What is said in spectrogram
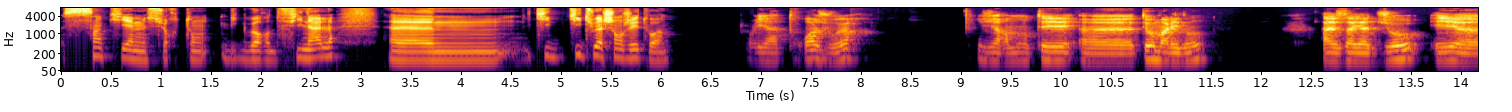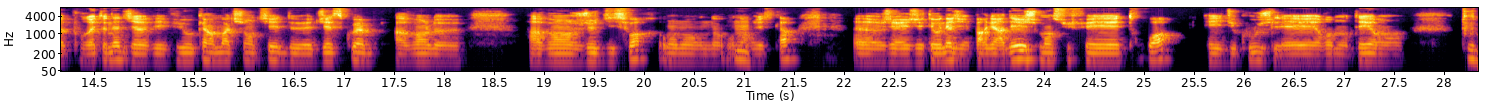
cinquième sur ton big board final. Euh, qui, tu as changé, toi? Il y a trois joueurs. J'ai remonté euh, Théo Malédon, Isaiah Joe, et euh, pour être honnête, j'avais vu aucun match entier de Jay Squab avant le avant jeudi soir, au moment où on, hmm. enregistre là. J'étais honnête, j'avais pas regardé. Je m'en suis fait trois et du coup, je l'ai remonté en tout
